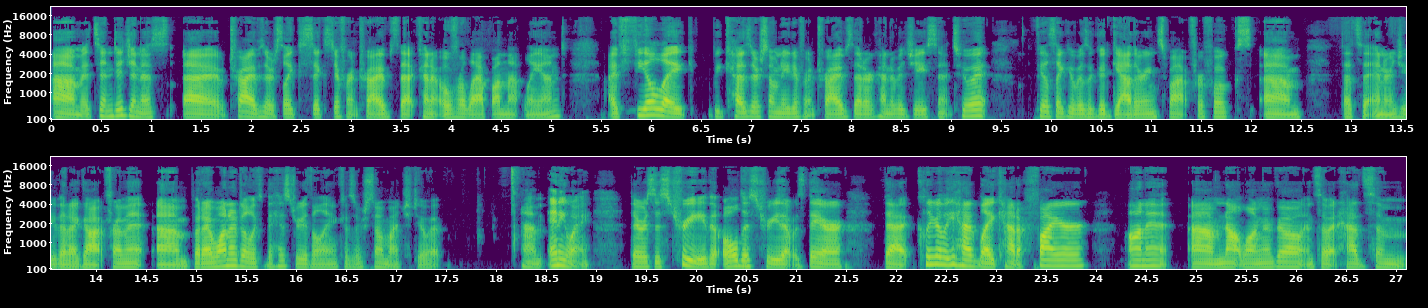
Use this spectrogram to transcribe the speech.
um, it's indigenous uh, tribes. There's like six different tribes that kind of overlap on that land. I feel like because there's so many different tribes that are kind of adjacent to it, feels like it was a good gathering spot for folks. Um, that's the energy that I got from it. Um, but I wanted to look at the history of the land because there's so much to it. Um, anyway, there was this tree, the oldest tree that was there, that clearly had like had a fire on it um, not long ago, and so it had some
